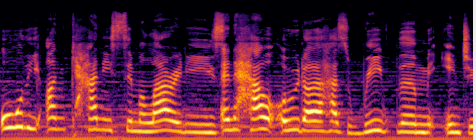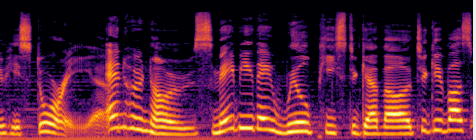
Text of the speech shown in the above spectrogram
all the uncanny similarities and how Oda has weaved them into his story. And who knows, maybe they will piece together to give us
